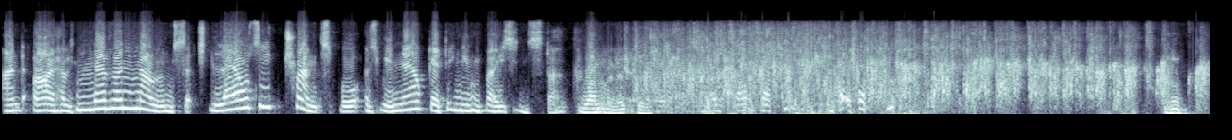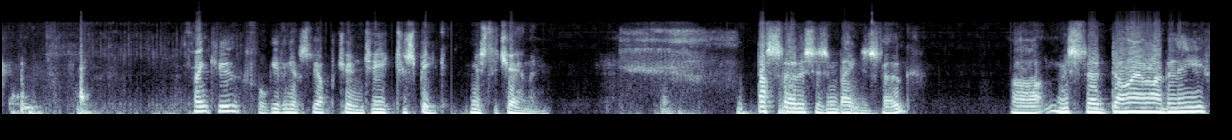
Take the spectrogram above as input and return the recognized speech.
and I have never known such lousy transport as we're now getting in Basingstoke. One minute, please. Thank you for giving us the opportunity to speak, Mr Chairman. Bus services in Basingstoke. Uh, Mr Dyer, I believe,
